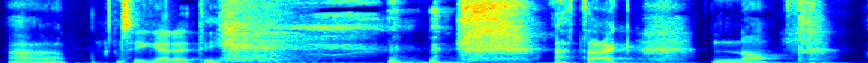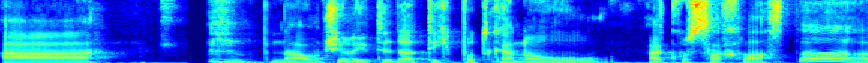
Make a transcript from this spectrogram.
a cigarety a tak. No a naučili teda tých potkanov, ako sa chlastá a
